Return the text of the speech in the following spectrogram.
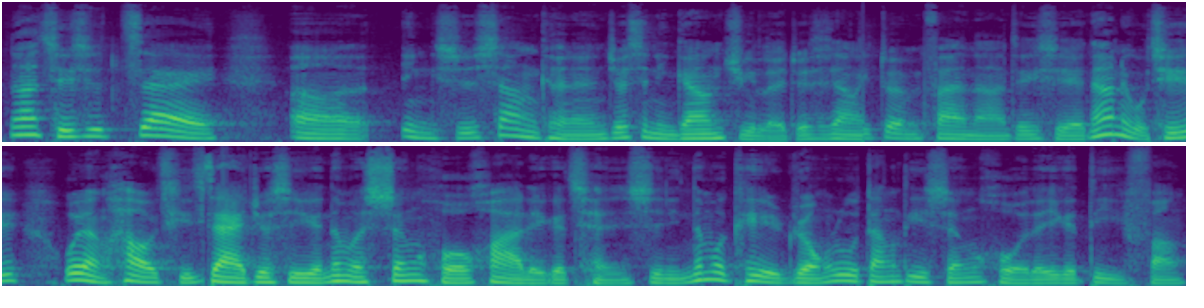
那其实在，呃饮食上，可能就是你刚刚举了，就是像一顿饭啊这些。那我其实我很好奇，在就是一个那么生活化的一个城市，你那么可以融入当地生活的一个地方，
